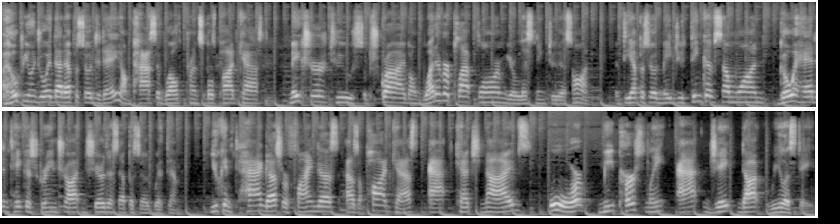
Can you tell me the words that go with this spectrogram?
I hope you enjoyed that episode today on Passive Wealth Principles Podcast. Make sure to subscribe on whatever platform you're listening to this on. If the episode made you think of someone, go ahead and take a screenshot and share this episode with them. You can tag us or find us as a podcast at Catch Knives or me personally at jake.realestate.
